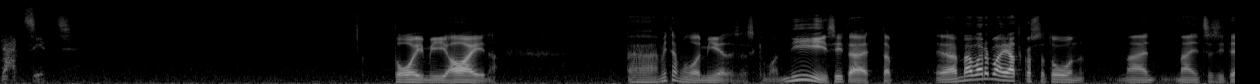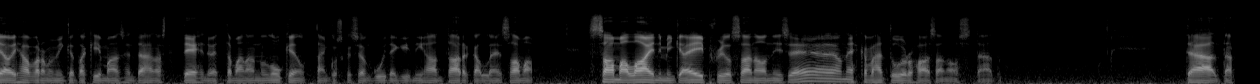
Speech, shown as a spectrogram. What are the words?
That's it. Toimii aina. Ää, mitä mulla oli mielessä äsken? Niin, sitä, että ää, mä varmaan jatkossa tuun. Mä en, mä en itse asiassa ole ihan varma, minkä takia mä oon sen tähän asti tehnyt, että mä oon aina lukenut tän, koska se on kuitenkin ihan tarkalleen sama, sama line, minkä April sanoi, niin se on ehkä vähän turhaa sanoa se täältä. Täältä.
